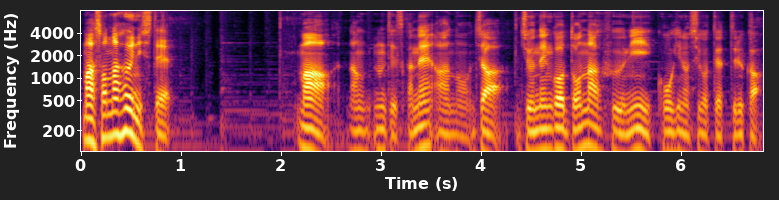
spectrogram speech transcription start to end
まあそんな風にして、まあ、なん、ていうんですかね。あの、じゃあ、10年後どんな風にコーヒーの仕事やってるか、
